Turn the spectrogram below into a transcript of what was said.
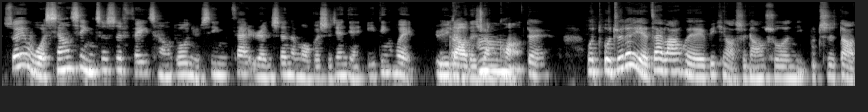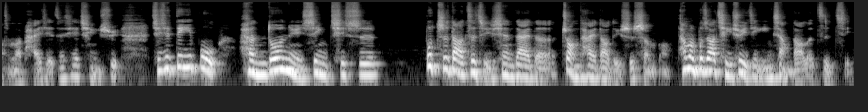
所以我相信这是非常多女性在人生的某个时间点一定会遇到的状况。嗯、对我，我觉得也再拉回 Vicky 老师刚刚说，你不知道怎么排解这些情绪，其实第一步，很多女性其实。不知道自己现在的状态到底是什么，他们不知道情绪已经影响到了自己，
